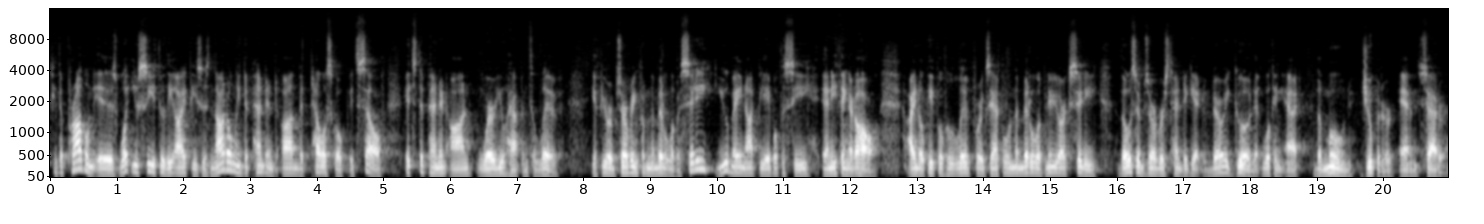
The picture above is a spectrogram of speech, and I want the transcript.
See, the problem is what you see through the eyepiece is not only dependent on the telescope itself, it's dependent on where you happen to live. If you're observing from the middle of a city, you may not be able to see anything at all. I know people who live, for example, in the middle of New York City. Those observers tend to get very good at looking at the moon, Jupiter, and Saturn.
